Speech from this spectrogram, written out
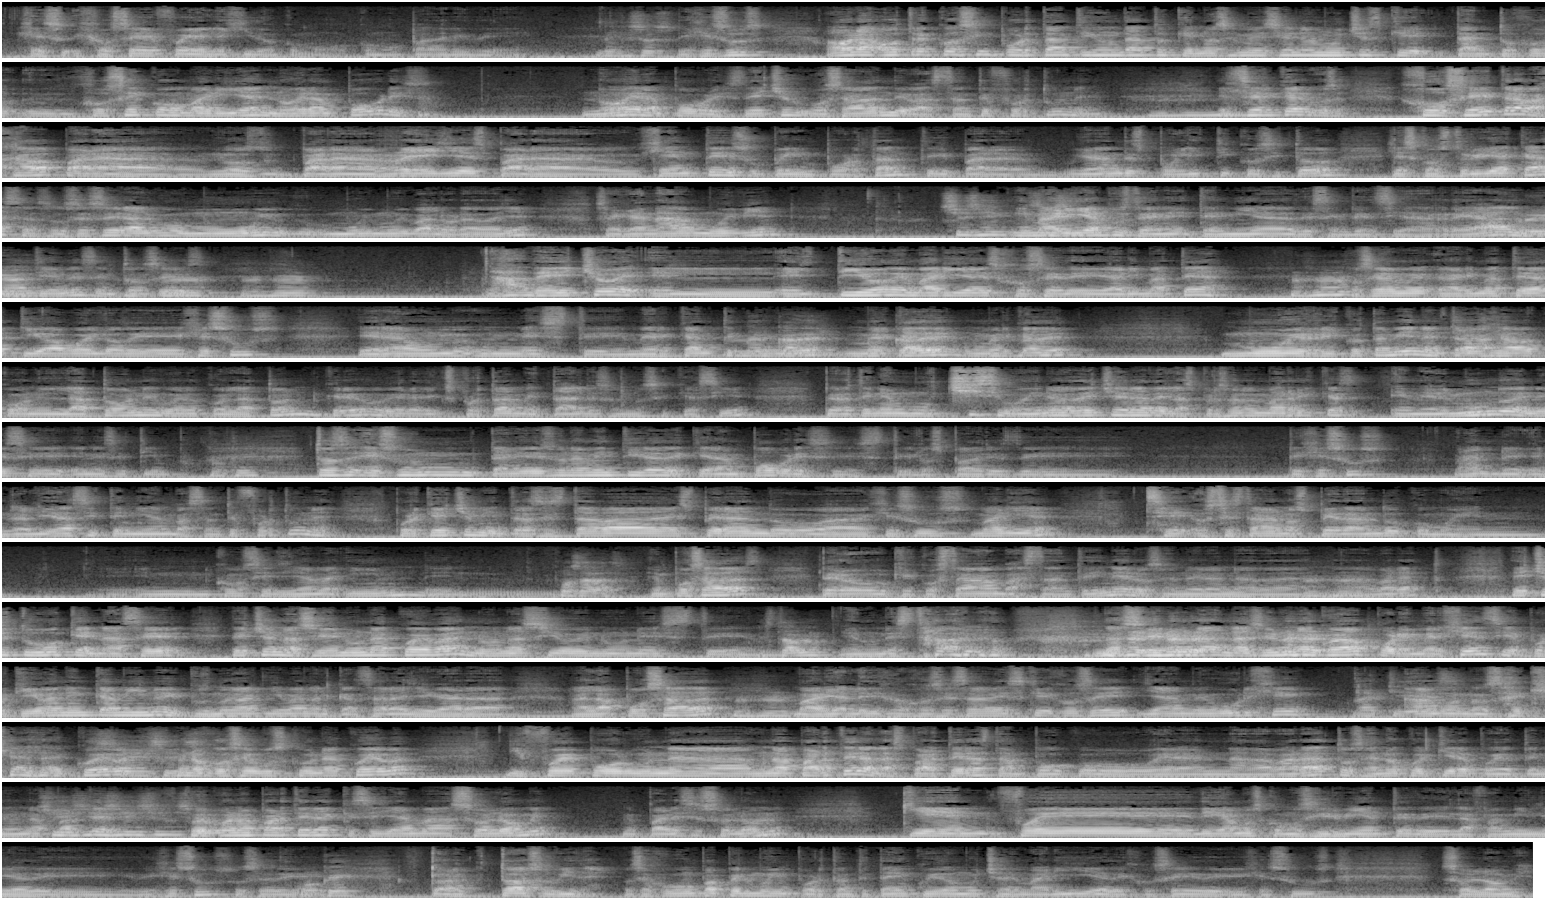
Jesús- José fue elegido como, como padre de, De Jesús. de Jesús. Ahora, otra cosa importante y un dato que no se menciona mucho es que tanto Jo- José como María no eran pobres. No eran pobres, de hecho gozaban de bastante fortuna. El cerca, o sea, José trabajaba para los para reyes, para gente súper importante, para grandes políticos y todo, les construía casas, o sea, eso era algo muy muy muy valorado allá. O sea, ganaba muy bien. Sí, sí. Y sí, María pues ten- tenía descendencia real, ¿me entiendes? Entonces, Ah, de hecho, el, el tío de María es José de Arimatea. José de Arimatea, tío abuelo de Jesús, era un, un, este mercante, Mercader, un mercader, un mercader muy rico también. Él Sí, trabajaba con latón, bueno, con latón, creo, era exportaba metales o no sé qué hacía, pero tenía muchísimo dinero. De hecho, era de las personas más ricas en el mundo en ese en ese tiempo. Entonces es un también es una mentira de que eran pobres este los padres de, de Jesús. En realidad sí tenían bastante fortuna, porque de hecho mientras estaba esperando a Jesús María se, se estaban hospedando como en, en ¿cómo se llama? In, en, Posadas. en posadas, pero que costaban bastante dinero, o sea, no era nada, barato. De hecho, tuvo que nacer, de hecho nació en una cueva, no nació en un este ¿Establo? en un establo. Nació en una, nació en una cueva por emergencia, porque iban en camino y pues no iban a alcanzar a llegar a, a la posada. María le dijo a José, ¿sabes qué, José? Ya me urge, Aquí es. vámonos aquí a la cueva. Sí, sí, bueno, sí. José buscó una cueva y fue por una, una partera. Las parteras tampoco eran nada barato, o sea, no cualquiera podía tener una Sí, partera. sí, sí, sí, fue por una partera que se llama Solome, me parece Solome, quien fue, digamos, como sirviente de la familia de, de Jesús, o sea, de toda, toda su vida. O sea, jugó un papel muy importante. También cuidó mucho de María, de José, de Jesús, Solome.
